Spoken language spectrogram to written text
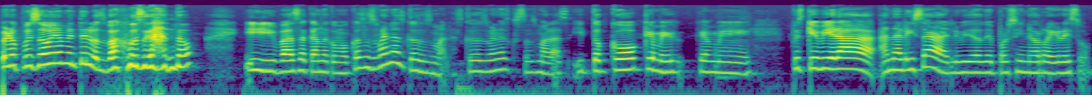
Pero pues obviamente los va juzgando y va sacando como cosas buenas, cosas malas, cosas buenas, cosas malas. Y tocó que me, que me, pues que viera, analizara el video de Por si no regreso.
